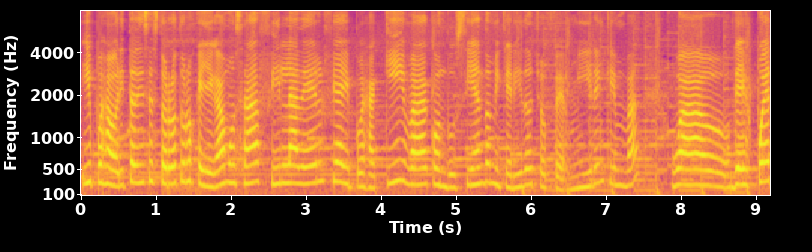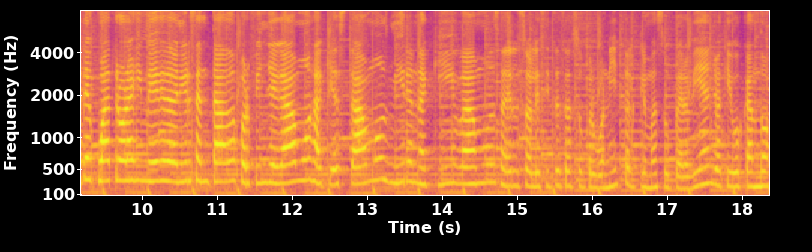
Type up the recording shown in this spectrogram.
Y pues ahorita dice estos rótulos que llegamos a Filadelfia y pues aquí va conduciendo mi querido chofer. Miren quién va Wow, después de cuatro horas y media de venir sentados, por fin llegamos, aquí estamos, miren aquí vamos, el solecito está súper bonito, el clima súper bien, yo aquí buscando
